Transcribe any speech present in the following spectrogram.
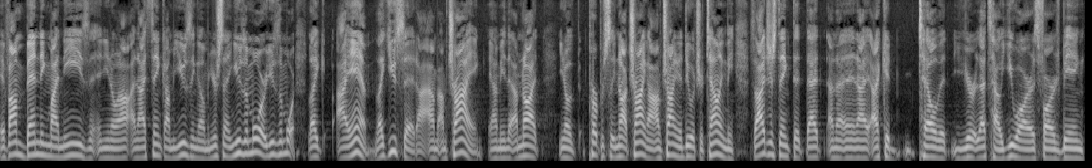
if I'm bending my knees and you know, and I think I'm using them, and you're saying use them more, use them more, like I am, like you said, I, I'm I'm trying. I mean, I'm not you know, purposely not trying. I'm trying to do what you're telling me. So I just think that that, and I, and I, I could tell that you're, that's how you are as far as being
